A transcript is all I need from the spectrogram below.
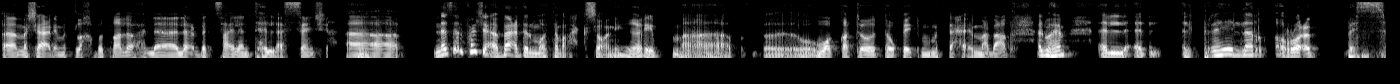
آه، مشاعري متلخبطة له للعبه سايلنت هيل اسنشن نزل فجأة بعد المؤتمر حق سوني غريب ما آه، وقتوا توقيت متحد مع بعض المهم ال- ال- ال trailer رعب بس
